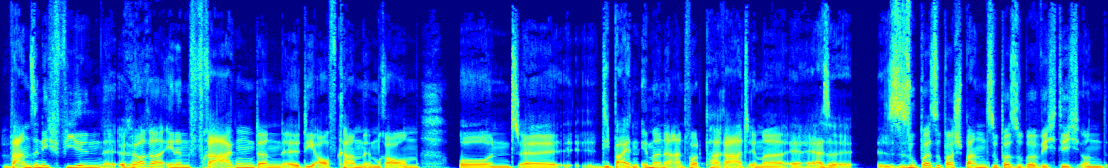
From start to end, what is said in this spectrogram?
wahnsinnig vielen HörerInnen Fragen, dann äh, die aufkamen im Raum und äh, die beiden immer eine Antwort parat, immer, äh, also super, super spannend, super, super wichtig und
